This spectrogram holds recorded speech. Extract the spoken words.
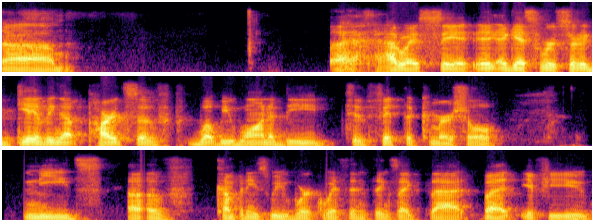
um, uh, how do I say it? I guess we're sort of giving up parts of what we want to be to fit the commercial needs of companies we work with and things like that. But if you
